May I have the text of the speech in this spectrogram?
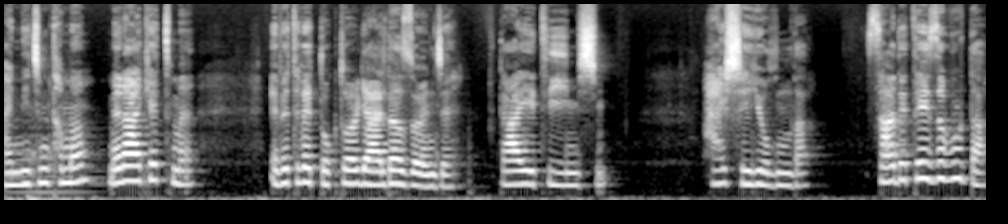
Anneciğim tamam merak etme. Evet evet doktor geldi az önce. Gayet iyiymişim. Her şey yolunda. Saadet teyze burada.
